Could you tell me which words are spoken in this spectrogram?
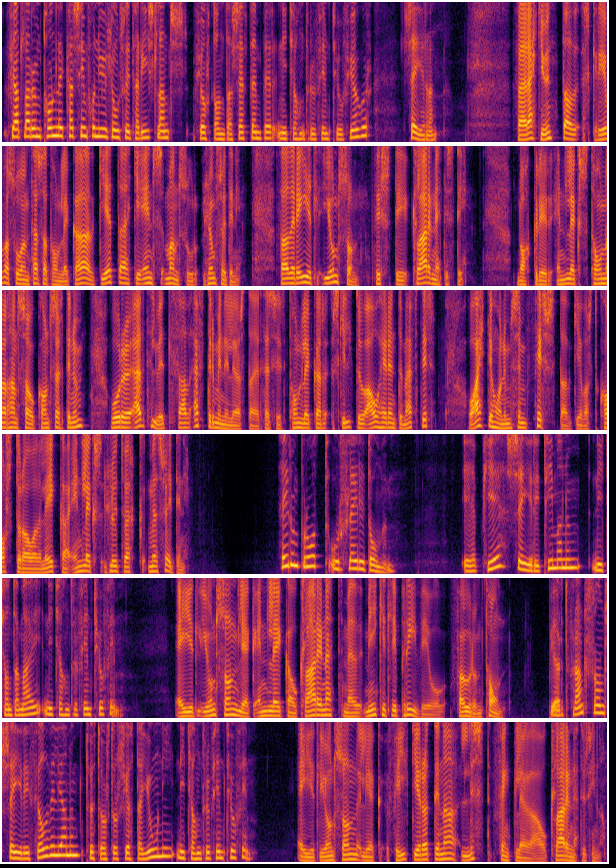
fjallar um tónleikarsymfoníu hljómsveitar Íslands 14. september 1954, segir hann. Það er ekki und að skrifa svo um þessa tónleika að geta ekki eins manns úr hljómsveitinni. Það er Egil Jónsson, fyrsti klarinettisti. Nokkrir innlegs tónar hans á konsertinum voru eftirvill það eftirminnilegasta er þessir tónleikar skildu áheyrendum eftir og ætti honum sem fyrst að gefast kostur á að leika innlegs hlutverk með sveitinni. Heyrum brot úr fleiri dómum. EP segir í tímanum 19. mæ 1955. Egil Jónsson leik einleik á klarinett með mikilli príði og fárum tón. Björn Fransson segir í þjóðviljanum 27. júni 1955. Egil Jónsson leik fylgiröttina listfenglega á klarinettu sína.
